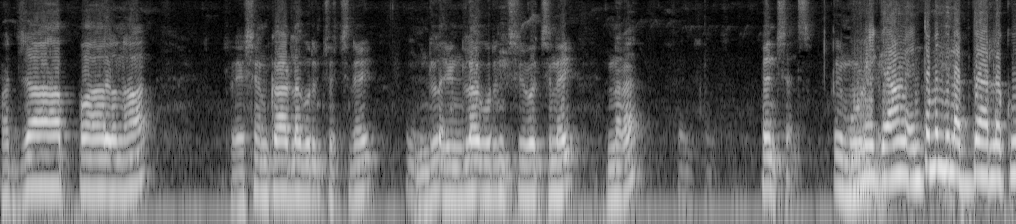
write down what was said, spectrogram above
ప్రజాపాలన రేషన్ కార్డుల గురించి వచ్చినాయి ఇండ్ల ఇండ్ల గురించి వచ్చినాయి. విన్నారా? పెన్షన్స్. మీ గ్రామంలో ఎంతమంది లబ్ధిదారులకు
